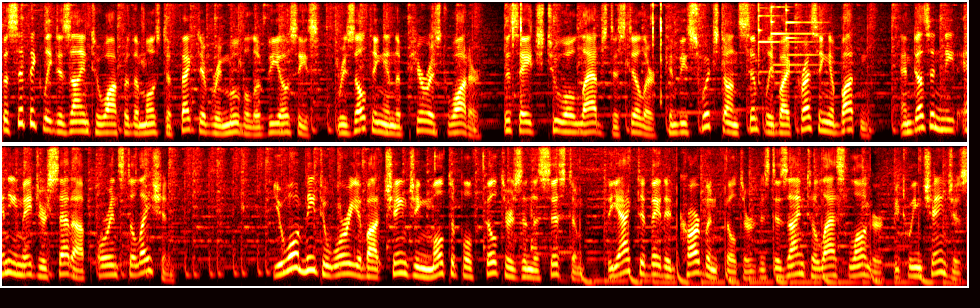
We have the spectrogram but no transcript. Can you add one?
Specifically designed to offer the most effective removal of VOCs, resulting in the purest water, this H2O Labs distiller can be switched on simply by pressing a button, and doesn't need any major setup or installation. You won't need to worry about changing multiple filters in the system, the activated carbon filter is designed to last longer between changes,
